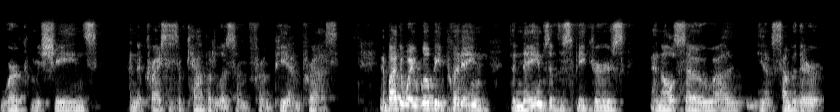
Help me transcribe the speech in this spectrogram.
Work, Machines, and the Crisis of Capitalism from PM Press. And by the way, we'll be putting the names of the speakers and also uh, you know, some of their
